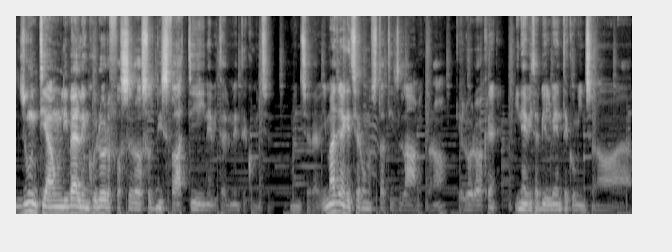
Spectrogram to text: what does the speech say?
giunti a un livello in cui loro fossero soddisfatti, inevitabilmente comincerebbe. Immagina che c'era uno stato islamico, no? Che loro cre- inevitabilmente cominciano a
